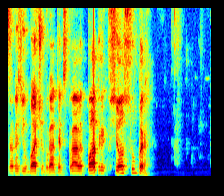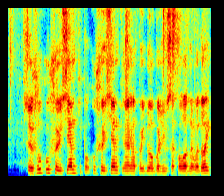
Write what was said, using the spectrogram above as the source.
Заразів бачу, брат, як справи. Патрик, все супер. Сижу, кушаю семки, покушаю семки, наверное, пойду обольюся холодной водой.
